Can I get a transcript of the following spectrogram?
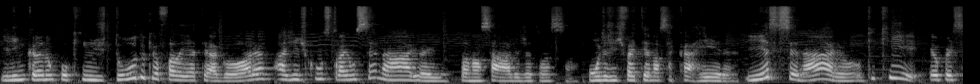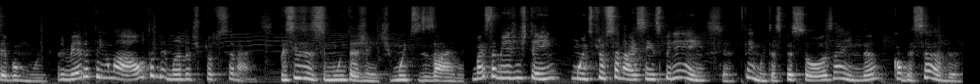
e linkando um pouquinho de tudo que eu falei até agora, a gente constrói um cenário aí da nossa área de atuação, onde a gente vai ter a nossa carreira. E esse cenário, o que, que eu percebo muito? Primeiro, tem uma alta demanda de profissionais. Precisa-se muita gente, muitos designers, mas também a gente tem muitos profissionais sem experiência. Tem muitas pessoas ainda começando.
